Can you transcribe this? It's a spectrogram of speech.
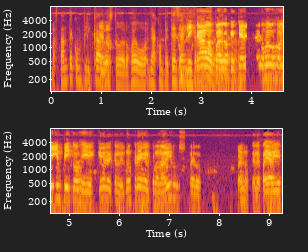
Bastante complicado esto de los juegos, las competencias. Complicado para los que quieren los Juegos Olímpicos y que no creen el coronavirus, pero bueno, que le vaya bien.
